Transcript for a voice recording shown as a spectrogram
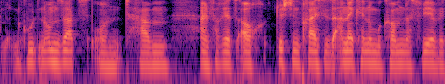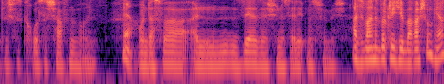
einen guten Umsatz und haben einfach jetzt auch durch den Preis diese Anerkennung bekommen, dass wir wirklich was Großes schaffen wollen. Ja. Und das war ein sehr, sehr schönes Erlebnis für mich. Also war eine wirkliche Überraschung, ja?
